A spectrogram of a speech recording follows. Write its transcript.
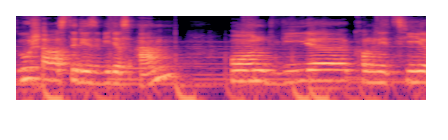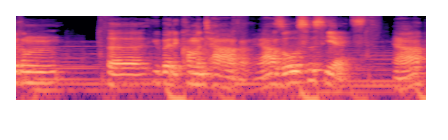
du schaust dir diese Videos an und wir kommunizieren äh, über die Kommentare. Ja, so ist es jetzt. Ja,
